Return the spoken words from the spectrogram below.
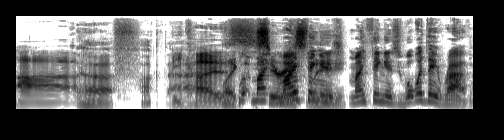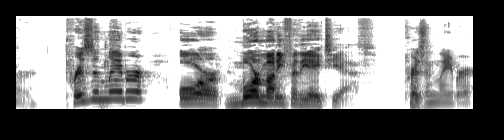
Uh, uh fuck that Because- like my, seriously my thing is my thing is what would they rather? Prison labor or more money for the ATF? prison labor.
